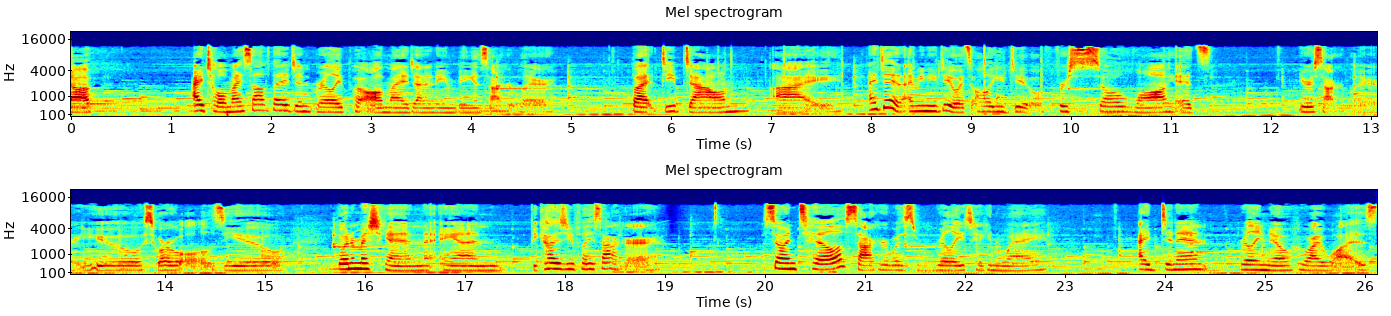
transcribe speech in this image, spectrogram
up, I told myself that I didn't really put all my identity in being a soccer player. But deep down, I I did. I mean, you do. It's all you do. For so long, it's you're a soccer player. You score goals. You go to Michigan and because you play soccer. So until soccer was really taken away, I didn't really know who I was.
